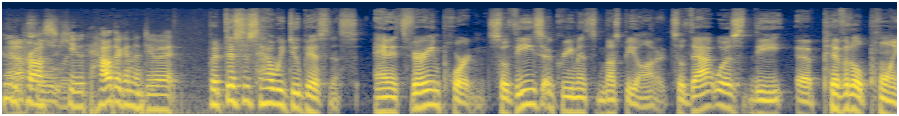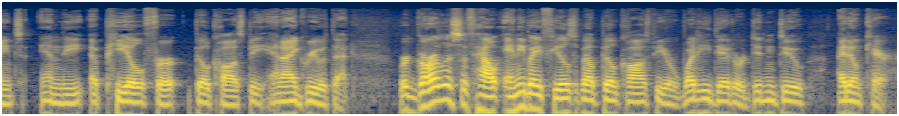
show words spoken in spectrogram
who Absolutely. to prosecute, how they're going to do it. But this is how we do business, and it's very important. So these agreements must be honored. So that was the uh, pivotal point in the appeal for Bill Cosby, and I agree with that. Regardless of how anybody feels about Bill Cosby or what he did or didn't do, I don't care.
